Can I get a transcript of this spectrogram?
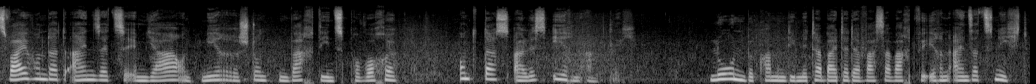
200 Einsätze im Jahr und mehrere Stunden Wachdienst pro Woche und das alles ehrenamtlich. Lohn bekommen die Mitarbeiter der Wasserwacht für ihren Einsatz nicht.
